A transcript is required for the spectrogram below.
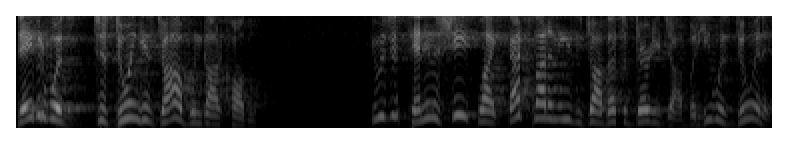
David was just doing his job when God called him. He was just tending the sheep. Like, that's not an easy job, that's a dirty job, but he was doing it.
